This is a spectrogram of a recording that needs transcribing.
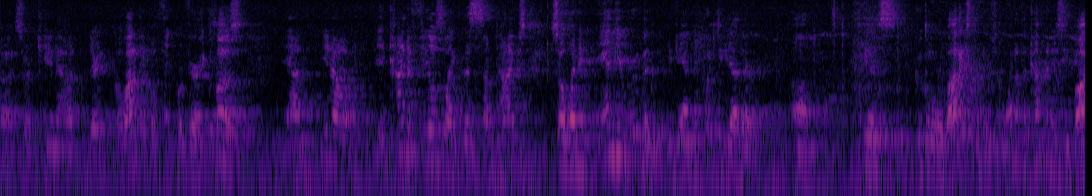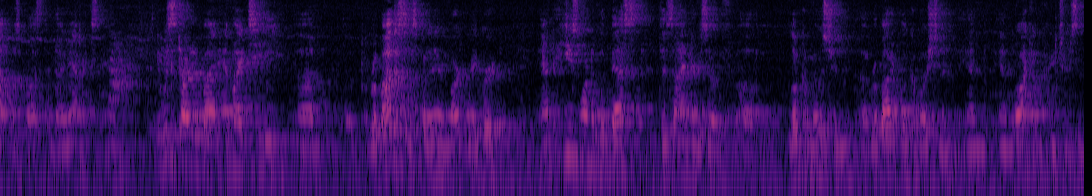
uh, sort of came out. There, a lot of people think we're very close, and you know, it kind of feels like this sometimes. So when Andy Rubin began to put together um, his Google Robotics division, one of the companies he bought was Boston Dynamics, and it was started by an MIT um, roboticist by the name of Marc Raibert, and he's one of the best designers of uh, locomotion, uh, robotic locomotion and, and walking creatures in,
